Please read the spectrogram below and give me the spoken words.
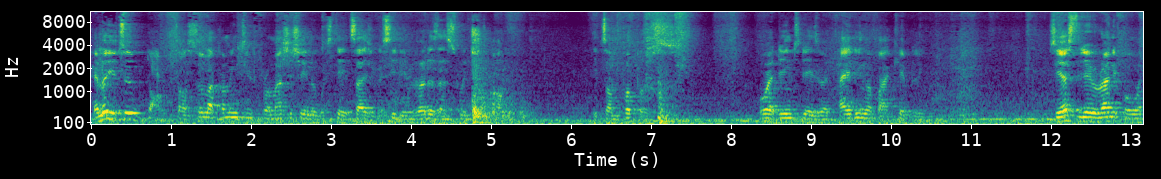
Hello YouTube, Dr. Solar coming to you from Ashishe in Ogun State. So as you can see, the inverters are switched off. It's on purpose. What we're doing today is we're tidying up our cabling. So yesterday we ran it for what,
